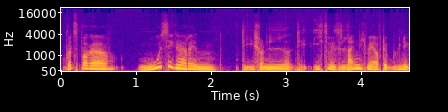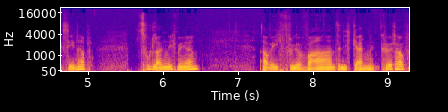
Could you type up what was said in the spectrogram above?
Würzburger Musikerin, die ich schon, die ich zumindest lange nicht mehr auf der Bühne gesehen habe, zu lang nicht mehr, aber ich früher wahnsinnig gerne gehört habe,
